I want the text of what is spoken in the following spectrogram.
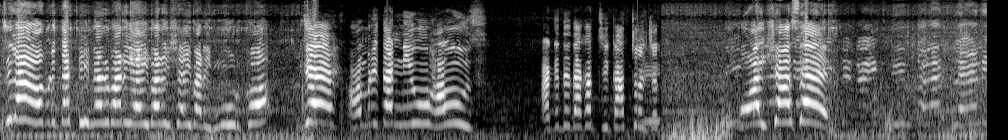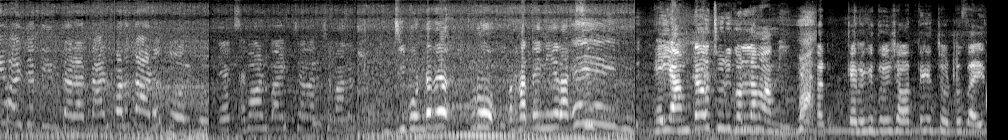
বলছিলাম অমৃতার টিনের বাড়ি এই বাড়ি সেই বাড়ি। মূর্খ। যে অমৃতার নিউ হাউস আগে তো দেখাচ্ছি কাজ চলছে। পয়সা আছে। তিনতলার প্ল্যানই হয়েছে তিনতলা তারপরে তো আরও চলবো এক্সপার্ট বাইক চালাচ্ছে মানুষ জীবনটাকে পুরো হাতে নিয়ে রাখছি। এই আমটাও চুরি করলাম আমি। আর কেন কি তুমি সবার থেকে ছোট সাইজ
